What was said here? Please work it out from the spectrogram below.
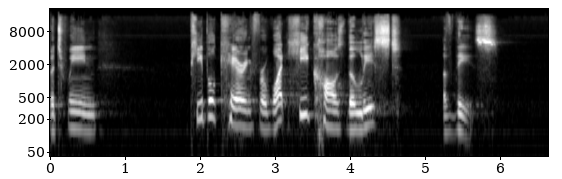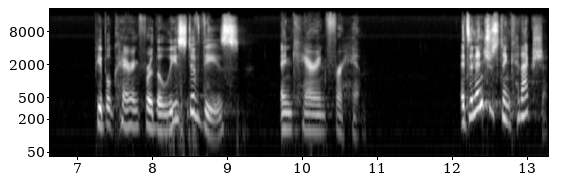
between people caring for what he calls the least of these. People caring for the least of these and caring for him. It's an interesting connection.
